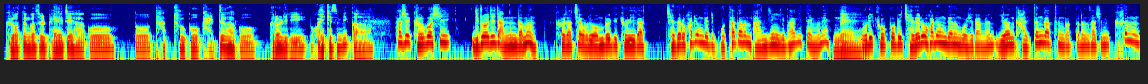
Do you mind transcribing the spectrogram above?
그 어떤 것을 배제하고 또 다투고 갈등하고 그럴 일이 뭐가 있겠습니까? 사실 그것이 이루어지지 않는다면 그 자체가 우리 원불교 교의가 제대로 활용되지 못하다는 반증이기도 하기 때문에 네. 우리 교법이 제대로 활용되는 곳이라면 이런 갈등 같은 것들은 사실 큰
